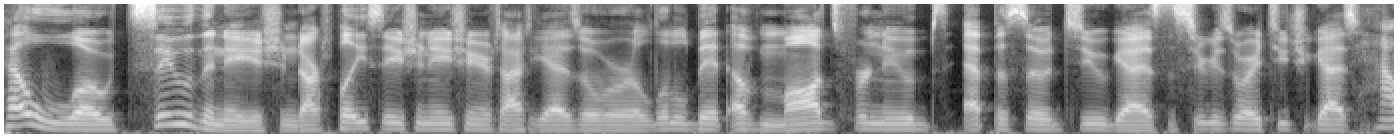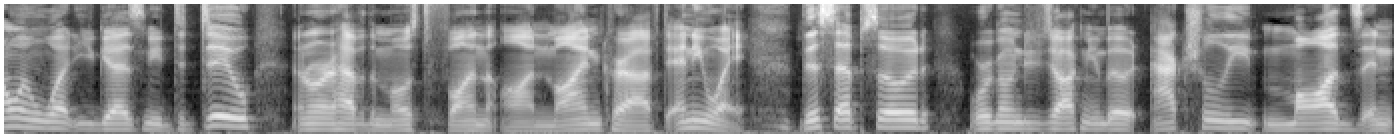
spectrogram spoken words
Hello to the nation, Dr. PlayStation Nation here to talk to you guys over a little bit of Mods for Noobs episode 2, guys. The series where I teach you guys how and what you guys need to do in order to have the most fun on Minecraft. Anyway, this episode we're going to be talking about actually mods and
